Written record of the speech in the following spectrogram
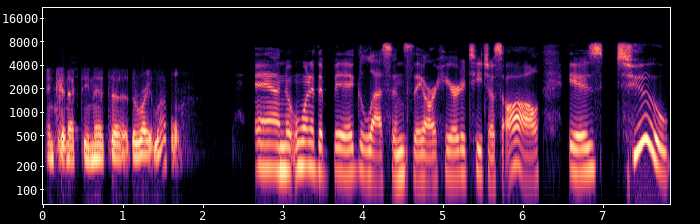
and connecting at uh, the right level. And one of the big lessons they are here to teach us all is to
